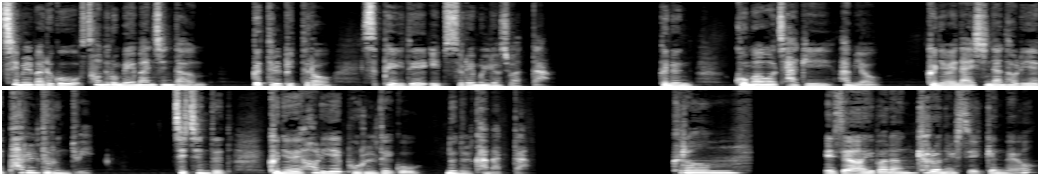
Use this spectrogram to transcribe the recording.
침을 바르고 손으로 매만진 다음 끝을 비틀어 스페이드의 입술에 물려주었다. 그는 고마워 자기 하며 그녀의 날씬한 허리에 팔을 두른 뒤 지친 듯 그녀의 허리에 볼을 대고 눈을 감았다. 그럼 이제 아이바랑 결혼할 수 있겠네요?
